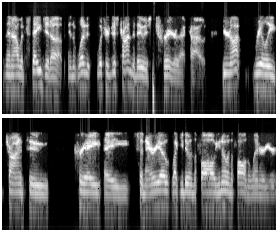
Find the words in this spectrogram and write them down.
then I would stage it up. And what what you're just trying to do is trigger that coyote. You're not really trying to create a scenario like you do in the fall. You know, in the fall and the winter, you're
